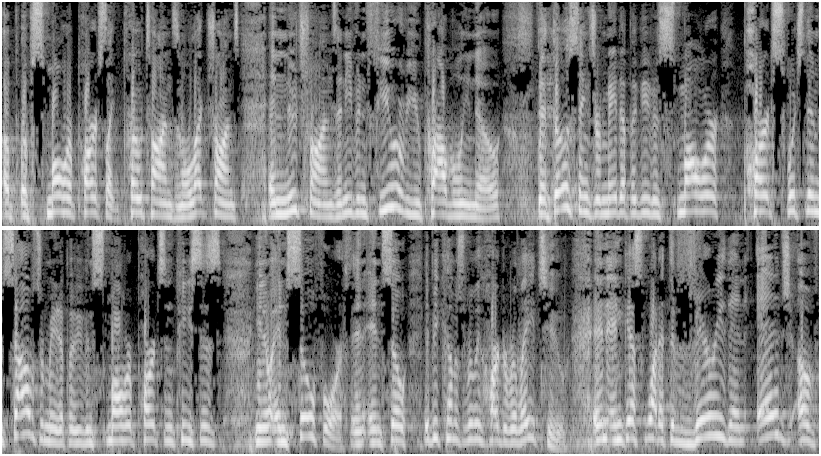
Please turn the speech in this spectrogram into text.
of, smaller parts like protons and electrons and neutrons, and even fewer of you probably know that those things are made up of even smaller parts, which themselves are made up of even smaller parts and pieces, you know, and so forth. And, and so it becomes really hard to relate to. And, and guess what? At the very then edge of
